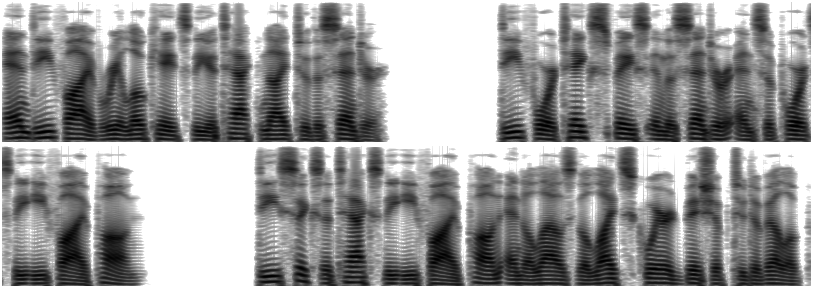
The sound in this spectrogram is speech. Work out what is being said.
nd5 relocates the attacked knight to the center. d4 takes space in the center and supports the e5 pawn. D6 attacks the e5 pawn and allows the light-squared bishop to develop.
